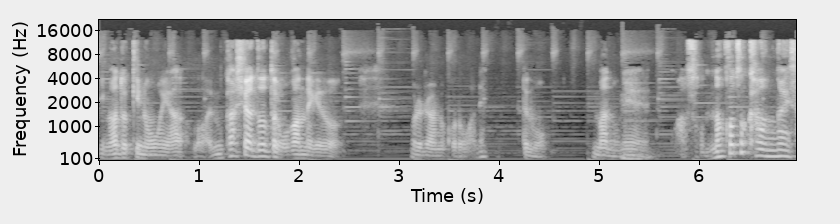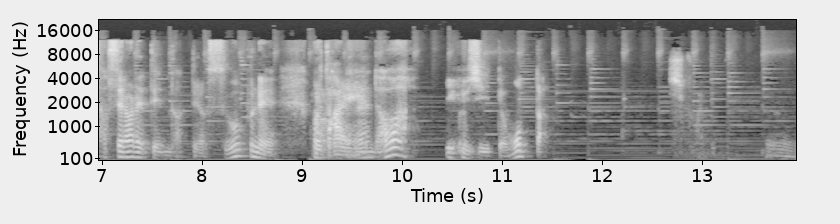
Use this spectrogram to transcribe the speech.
今時の親は、昔はどうだったかわかんないけど、俺らの頃はね、でも、今のね、あ、そんなこと考えさせられてんだっていうのはすごくね、これ大変だわ、育児って思った。確かうん。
